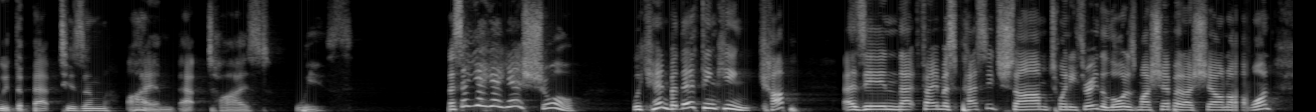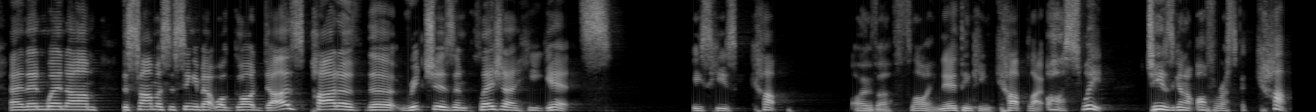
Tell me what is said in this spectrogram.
with the baptism I am baptized with? They say, Yeah, yeah, yeah, sure, we can. But they're thinking cup as in that famous passage, Psalm 23, the Lord is my shepherd, I shall not want. And then when um, the psalmist is singing about what God does, part of the riches and pleasure he gets is his cup overflowing. They're thinking cup like, oh, sweet, Jesus is going to offer us a cup,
